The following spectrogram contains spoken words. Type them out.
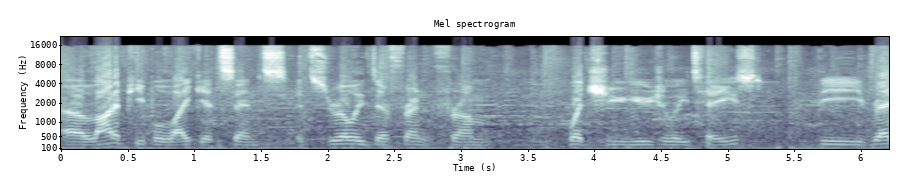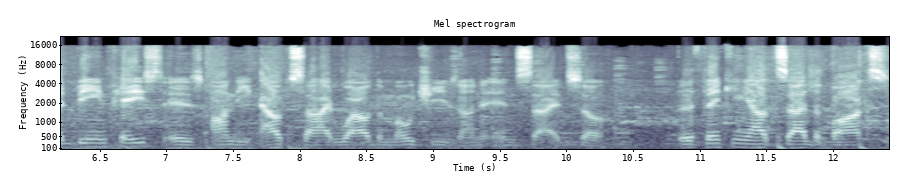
A lot of people like it since it's really different from what you usually taste. The red bean paste is on the outside while the mochi is on the inside. So they're thinking outside the box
